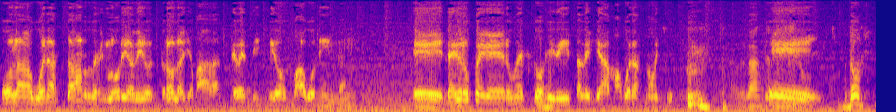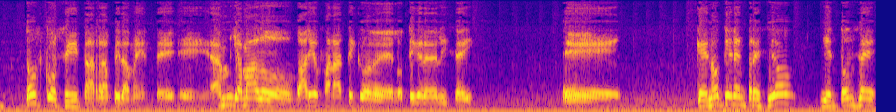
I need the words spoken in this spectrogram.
Hola, buenas tardes, gloria a Dios, entró la llamada, qué bendición más bonita. Eh, Negro Peguero, un escogidita le llama, buenas noches. Adelante. Eh, dos, dos cositas rápidamente. Eh, han llamado varios fanáticos de los Tigres del Licey eh, que no tienen presión y entonces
